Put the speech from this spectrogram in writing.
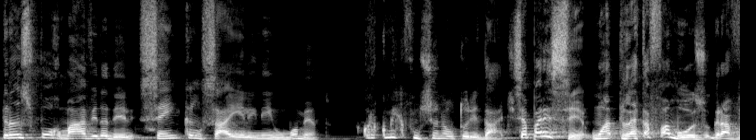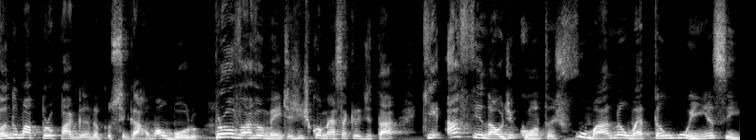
transformar a vida dele sem cansar ele em nenhum momento. Agora, como é que funciona a autoridade? Se aparecer um atleta famoso gravando uma propaganda para o cigarro Marlboro, provavelmente a gente começa a acreditar que, afinal de contas, fumar não é tão ruim assim.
